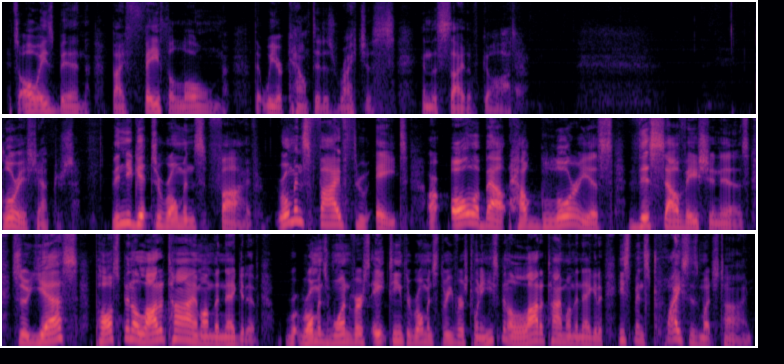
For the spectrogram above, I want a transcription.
It's always been by faith alone that we are counted as righteous in the sight of God. Glorious chapters. Then you get to Romans 5. Romans 5 through 8 are all about how glorious this salvation is. So, yes, Paul spent a lot of time on the negative. Romans 1, verse 18 through Romans 3, verse 20. He spent a lot of time on the negative. He spends twice as much time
